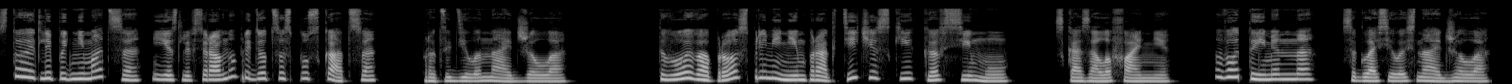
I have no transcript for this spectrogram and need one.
«Стоит ли подниматься, если все равно придется спускаться?» — процедила Найджелла. «Твой вопрос применим практически ко всему», — сказала Фанни. «Вот именно», — согласилась Найджелла.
